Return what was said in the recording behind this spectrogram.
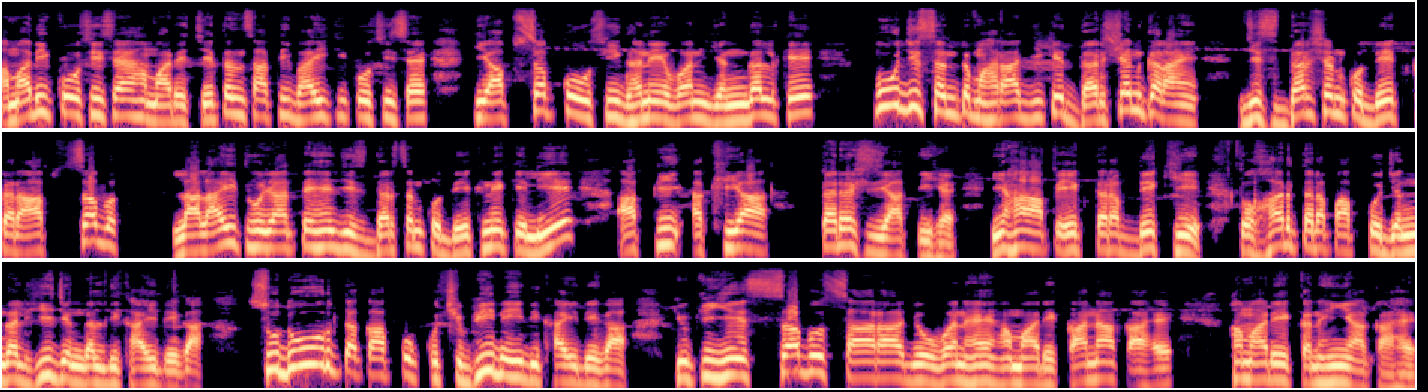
हमारी कोशिश है, हमारे चेतन साथी भाई की कोशिश है कि आप सबको उसी घने वन, जंगल के पूज्य संत महाराज जी के दर्शन कराएँ। जिस दर्शन को देखकर आप सब लालायित हो जाते हैं, जिस दर्शन को देखने के लिए आपकी अखिया तरस जाती है। यहाँ आप एक तरफ़ देखिए तो हर तरफ़ आपको जंगल ही जंगल दिखाई देगा। सुदूर तक आपको कुछ भी नहीं दिखाई देगा, क्योंकि ये सब सारा जो वन है, हमारे काना का है, हमारे कन्हैया का है।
